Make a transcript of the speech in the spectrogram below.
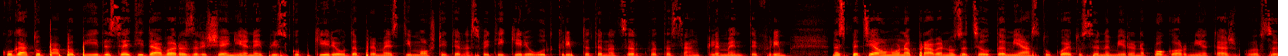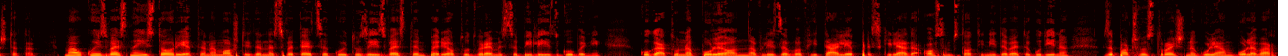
когато папа Пий X дава разрешение на епископ Кирил да премести мощите на свети Кирил от криптата на църквата Сан Клементе в Рим на специално направено за целта място, което се намира на по-горния етаж в същата. Малко известна е историята на мощите на светеца, които за известен период от време са били изгубени. Когато Наполеон навлиза в Италия през 1809 година, започва строеж на голям булевард,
